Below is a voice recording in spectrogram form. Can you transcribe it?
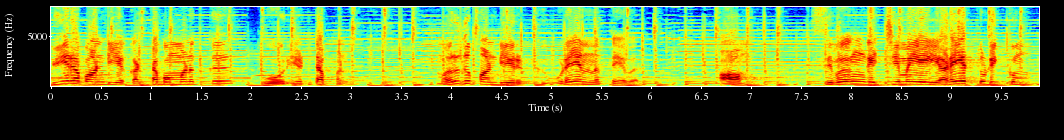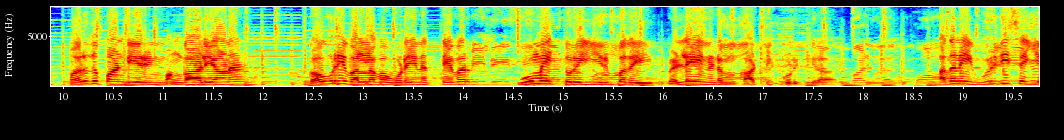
வீரபாண்டிய கட்டபொம்மனுக்கு ஓர் எட்டப்பன். மருது பாண்டியருக்கு உடையண்ண தேவர் ஆம் சிவகங்கை சீமையை அடையத் துடிக்கும் மருது பாண்டியரின் பங்காளியான கௌரி வல்லவ உடையனத்தேவர் ஊமைத்துறை இருப்பதை வெள்ளையனிடம் காட்டிக் கொடுக்கிறார். அதனை உறுதி செய்ய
